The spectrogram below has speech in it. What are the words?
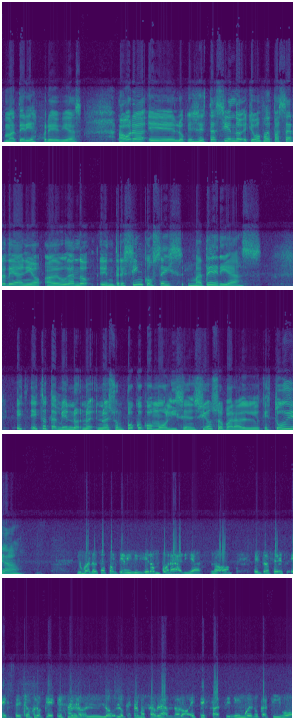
materias previas. Ahora eh, lo que se está haciendo es que vos podés pasar de año adeudando entre cinco o seis materias. ¿Esto también no, es un poco como licencioso para el que estudia? Y bueno, eso es porque dividieron por áreas, ¿no? Entonces, este, yo creo que eso es lo, que estamos hablando, ¿no? Este facilismo educativo.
